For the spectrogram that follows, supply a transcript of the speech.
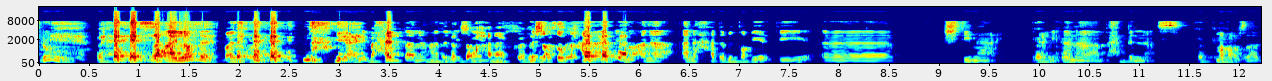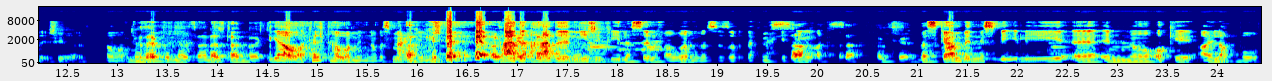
true و I love it by يعني بحب أنا هذا الشيء مش أطق حنك انه أنا أنا حدا بطبيعتي آه، اجتماعي. يعني okay. أنا بحب الناس. okay. ما بعرف هذا شيء غلط بتحب الناس الناس تحبك يا وأكلت هوا منه بس ما عندي مشكلة. okay. هذا هذا بنيجي فيه لل self awareness إذا بدك نحكي صح فيه أكثر. صح. okay. بس كان بالنسبة لي آه، إنه okay I love both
